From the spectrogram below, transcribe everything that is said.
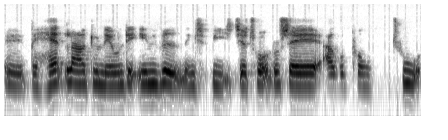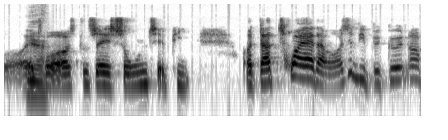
øh, behandlere, du nævnte indledningsvis, jeg tror du sagde akupunktur, og jeg ja. tror også du sagde zoneterapi, og der tror jeg da også, at vi begynder,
